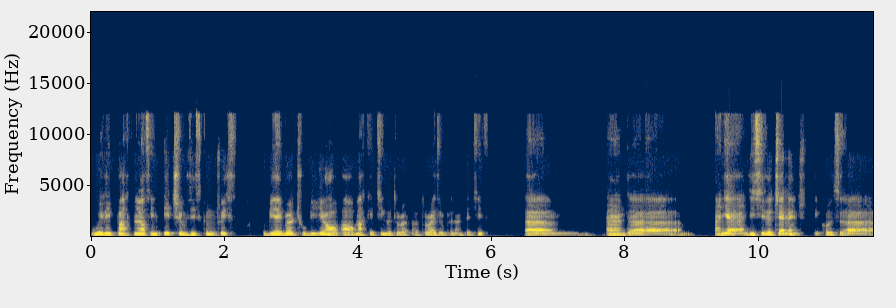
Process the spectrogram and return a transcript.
really partners in each of these countries to be able to be our, our marketing author- authorized representative. Um, and uh, and yeah, and this is a challenge because uh,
